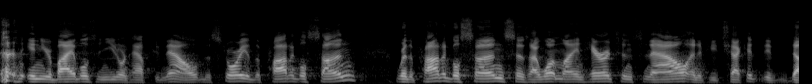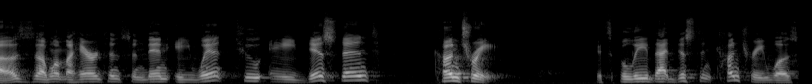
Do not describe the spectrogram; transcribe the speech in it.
in your Bibles, and you don't have to now, the story of the prodigal son, where the prodigal son says, I want my inheritance now, and if you check it, it does. I want my inheritance, and then he went to a distant country. It's believed that distant country was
